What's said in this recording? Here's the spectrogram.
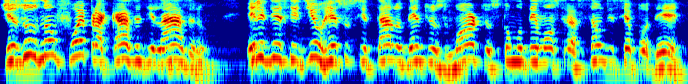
Jesus não foi para a casa de Lázaro. Ele decidiu ressuscitá-lo dentre os mortos como demonstração de seu poder.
